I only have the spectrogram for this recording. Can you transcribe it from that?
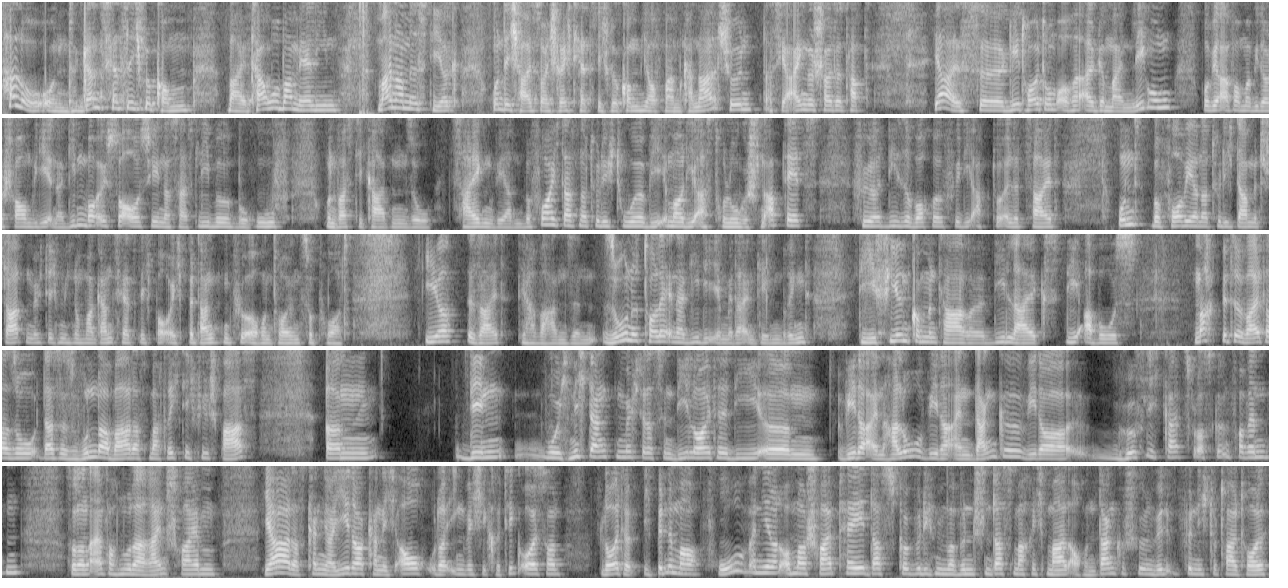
Hallo und ganz herzlich willkommen bei Tarot bei Merlin. Mein Name ist Dirk und ich heiße euch recht herzlich willkommen hier auf meinem Kanal. Schön, dass ihr eingeschaltet habt. Ja, es äh, geht heute um eure allgemeinen Legungen, wo wir einfach mal wieder schauen, wie die Energien bei euch so aussehen. Das heißt Liebe, Beruf und was die Karten so zeigen werden. Bevor ich das natürlich tue, wie immer die astrologischen Updates für diese Woche, für die aktuelle Zeit. Und bevor wir natürlich damit starten, möchte ich mich nochmal ganz herzlich bei euch bedanken für euren tollen Support. Ihr seid der Wahnsinn. So eine tolle Energie, die ihr mir da entgegenbringt. Die vielen Kommentare, die Likes, die Abos. Macht bitte weiter so. Das ist wunderbar. Das macht richtig viel Spaß. Ähm, den, wo ich nicht danken möchte, das sind die Leute, die ähm, weder ein Hallo, weder ein Danke, weder Höflichkeitsfloskeln verwenden, sondern einfach nur da reinschreiben, ja, das kann ja jeder, kann ich auch, oder irgendwelche Kritik äußern. Leute, ich bin immer froh, wenn jemand auch mal schreibt, hey, das würde ich mir mal wünschen, das mache ich mal, auch ein Dankeschön, finde ich total toll.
